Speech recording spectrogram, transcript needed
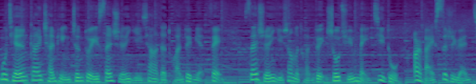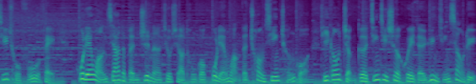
目前该产品针对三十人以下的团队免费，三十人以上的团队收取每季度二百四十元基础服务费。互联网加的本质呢，就是要通过互联网的创新成果，提高整个经济社会的运行效率。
